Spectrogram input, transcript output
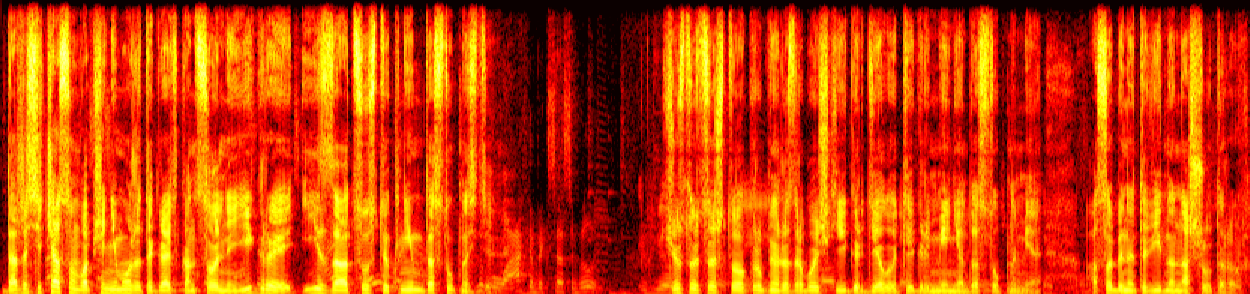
Даже сейчас он вообще не может играть в консольные игры из-за отсутствия к ним доступности. Чувствуется, что крупные разработчики игр делают игры менее доступными. Особенно это видно на шутерах.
